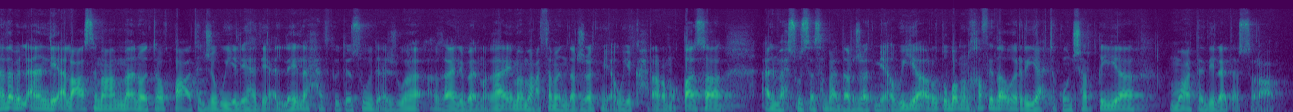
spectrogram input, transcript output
نذهب الآن للعاصمة عمان والتوقعات الجوية لهذه الليلة حيث تسود أجواء غالبا غائمة مع 8 درجات مئوية كحرارة مقاسة. المحسوسة 7 درجات مئوية الرطوبة منخفضة والرياح تكون شرقية معتدلة السرعة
